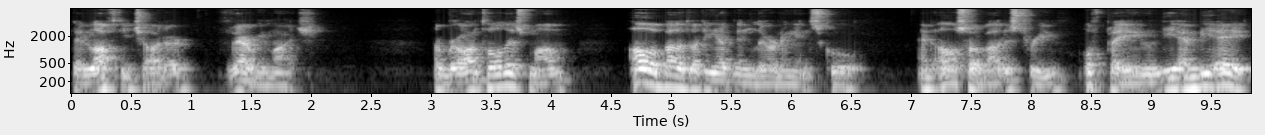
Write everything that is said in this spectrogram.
They loved each other very much. LeBron told his mom all about what he had been learning in school and also about his dream of playing in the NBA.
